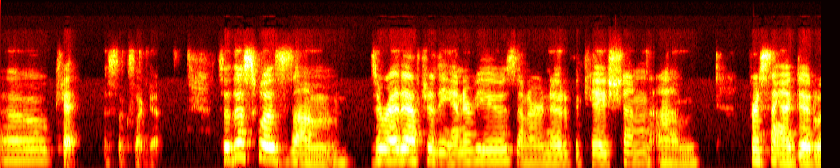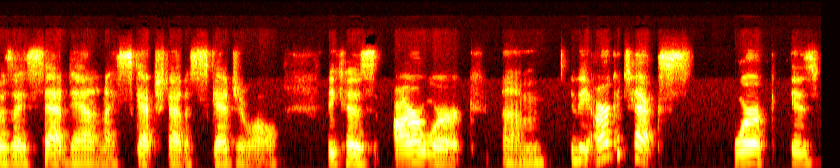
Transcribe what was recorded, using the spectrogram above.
Okay, this looks like it. So this was um, so right after the interviews and our notification. Um, first thing I did was I sat down and I sketched out a schedule because our work, um, the architect's work is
